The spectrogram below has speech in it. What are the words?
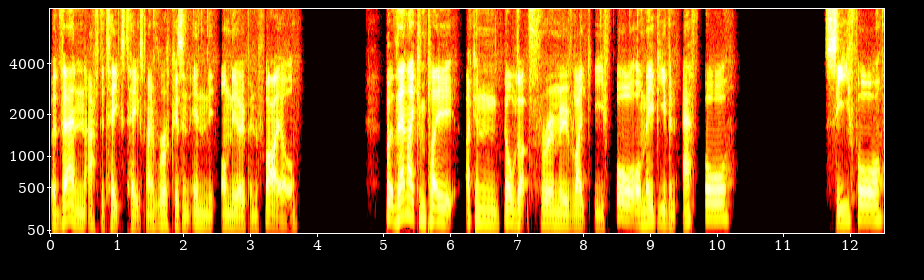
but then after takes takes, my rook isn't in the, on the open file. But then I can play, I can build up for a move like e4 or maybe even f4, c4.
